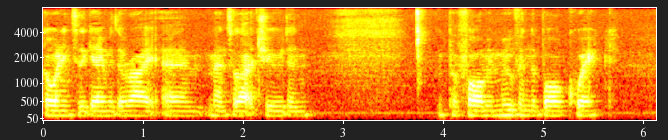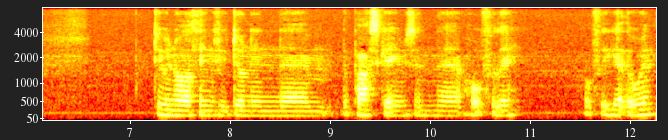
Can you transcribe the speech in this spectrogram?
going into the game with the right um, mental attitude and, and, performing, moving the ball quick, doing all the things we've done in um, the past games, and uh, hopefully, hopefully get the win.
